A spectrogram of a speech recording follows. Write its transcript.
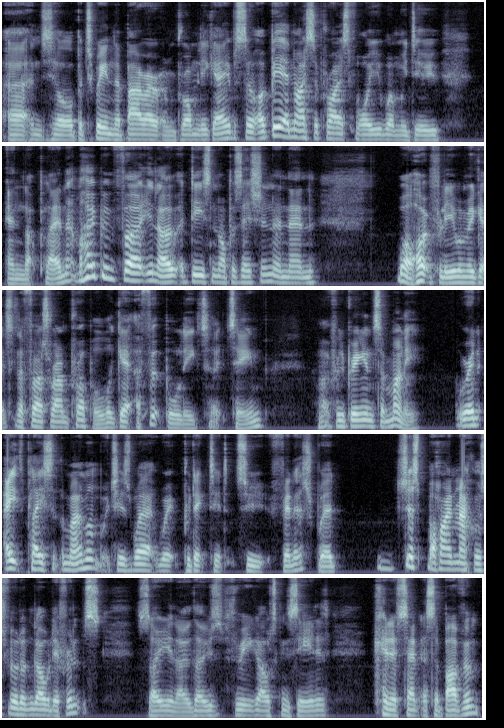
uh, until between the Barrow and Bromley games. So it'll be a nice surprise for you when we do end up playing. I'm hoping for you know a decent opposition, and then well, hopefully when we get to the first round proper, we'll get a football league team. Hopefully bring in some money. We're in eighth place at the moment, which is where we're predicted to finish. We're just behind Macclesfield on goal difference. So, you know, those three goals conceded could have sent us above them.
